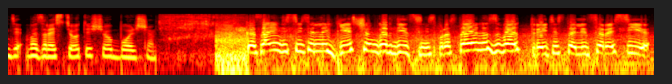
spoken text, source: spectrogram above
команде возрастет еще больше. Казани действительно есть чем гордиться. Неспроста ее называют третьей столицей России.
